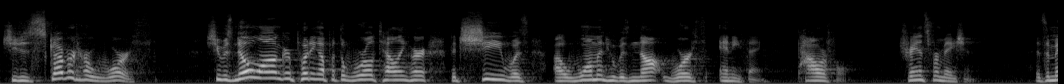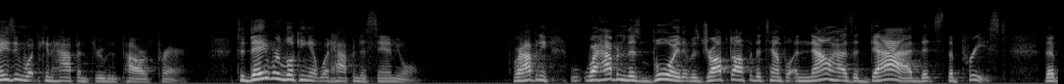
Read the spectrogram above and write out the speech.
She discovered her worth. She was no longer putting up with the world telling her that she was a woman who was not worth anything. Powerful. Transformation. It's amazing what can happen through the power of prayer. Today, we're looking at what happened to Samuel. What happened, what happened to this boy that was dropped off at the temple and now has a dad that's the priest? The,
